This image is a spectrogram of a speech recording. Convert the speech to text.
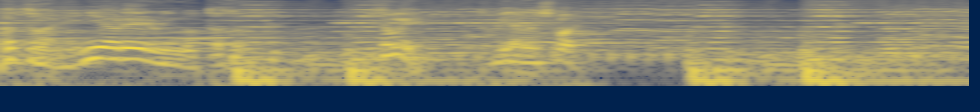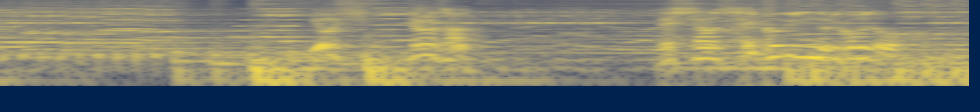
奴はリニアレールに乗ったぞ。急げ扉が閉まる。よしジョナサン列車の最後尾に乗り込むぞ。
